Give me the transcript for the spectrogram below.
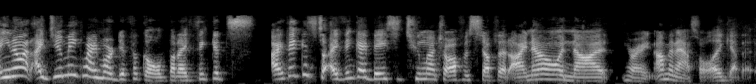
You know what? I do make mine more difficult, but I think it's. I think it's. I think I base it too much off of stuff that I know and not. You're right. I'm an asshole. I get it.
